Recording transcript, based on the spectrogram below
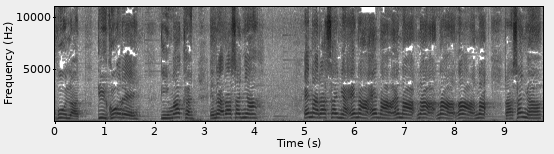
bulat digoreng dimakan. Enak rasanya. Enak rasanya. Enak enak enak nak nak nak nak. Rasanya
